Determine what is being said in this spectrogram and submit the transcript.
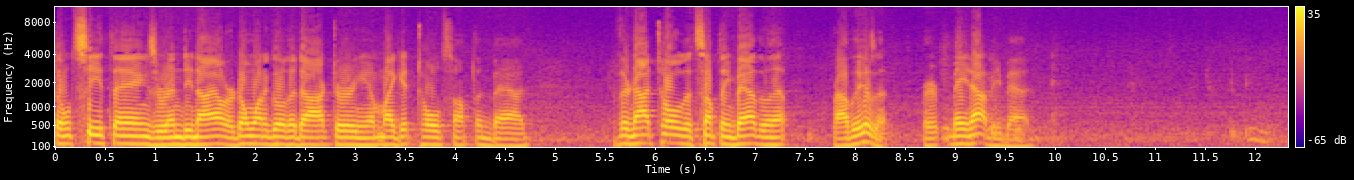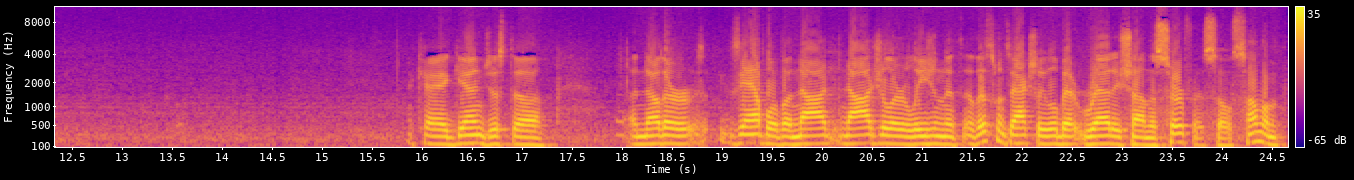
don't see things or in denial or don't want to go to the doctor, you know, might get told something bad. If they're not told it's something bad, then that probably isn't, or it may not be bad. Okay, again, just uh, another example of a nod- nodular lesion. This one's actually a little bit reddish on the surface, so some of them,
